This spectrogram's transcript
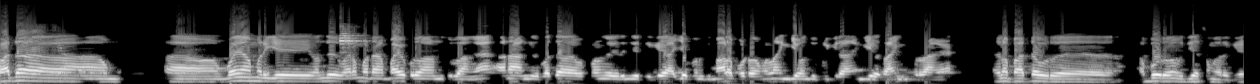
பார்த்தா ஓயாமரைக்கு வந்து வரமாட்டாங்க பயப்படுவாங்கன்னு சொல்லுவாங்க. ஆனா அங்க பார்த்தா குழந்தை எரிஞ்சிட்டு இருக்கு. ஐயப்பனுக்கு மாலை போட்டவங்க எல்லாம் இங்க வந்து குளிக்கிறாங்க இங்கே சாமி கும்பிடுறாங்க. அதெல்லாம் பார்த்தா ஒரு அபூர்வம் வித்தியாசமா இருக்கு.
